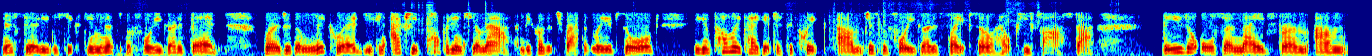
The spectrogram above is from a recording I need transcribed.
you know, 30 to 60 minutes before you go to bed. Whereas with a liquid, you can actually pop it into your mouth, and because it's rapidly absorbed, you can probably take it just a quick, um, just before you go to sleep, so it'll help you faster. These are also made from um,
